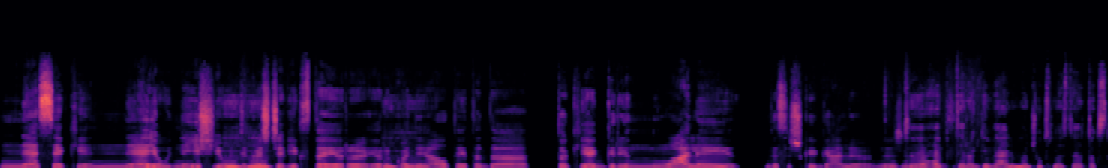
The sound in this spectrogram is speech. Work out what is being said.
neseki, nejau, neišjauti, mhm. kas čia vyksta ir, ir mhm. kodėl, tai tada tokie grinuoliai visiškai gali, nežinau. Taip, tai yra gyvenimo džiaugsmas, tai yra toks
